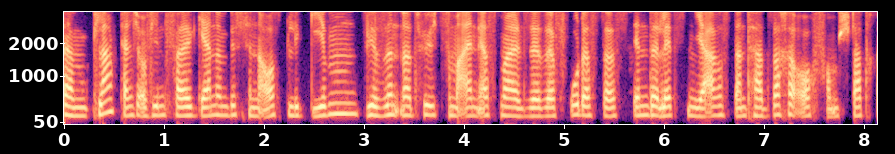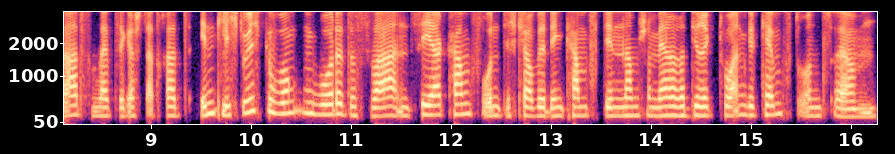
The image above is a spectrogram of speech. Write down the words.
Ähm, klar, kann ich auf jeden Fall gerne ein bisschen Ausblick geben. Wir sind natürlich zum einen erstmal sehr, sehr froh, dass das Ende letzten Jahres dann Tatsache auch vom Stadtrat, vom Leipziger Stadtrat endlich durchgewunken wurde. Das war ein zäher Kampf und ich glaube, den Kampf, den haben schon mehrere Direktoren gekämpft und ähm,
